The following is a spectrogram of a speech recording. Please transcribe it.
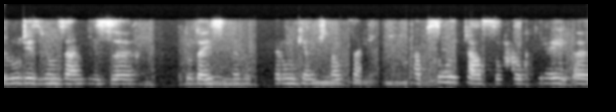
ludzie związani z tutaj z tym kierunkiem kształcenia. Kapsuły czasu, do której e,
